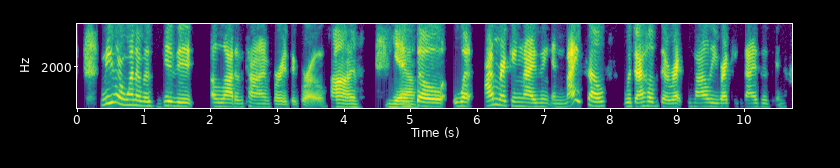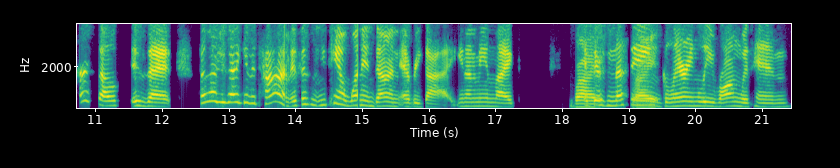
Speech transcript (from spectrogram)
neither one of us give it a lot of time for it to grow. Time. Yeah. And so what I'm recognizing in myself, which I hope that Re- Molly recognizes in herself, is that sometimes you got to give it time. If it's you can't one and done every guy, you know what I mean? Like, right, if there's nothing right. glaringly wrong with him,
